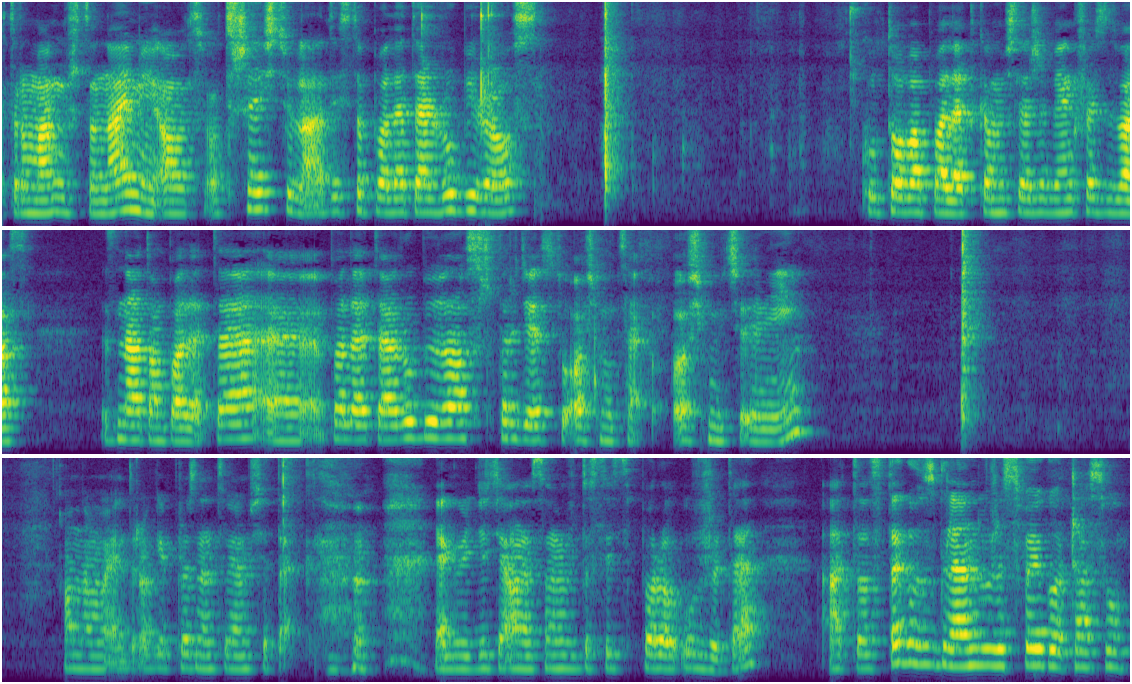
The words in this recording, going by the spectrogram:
którą mam już co najmniej od, od 6 lat, jest to paleta Ruby Rose. Kultowa paletka, myślę, że większość z Was zna tą paletę. Yy, paleta Ruby Rose 48 8 cieni. One, moje drogie, prezentują się tak. Jak widzicie, one są już dosyć sporo użyte. A to z tego względu, że swojego czasu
